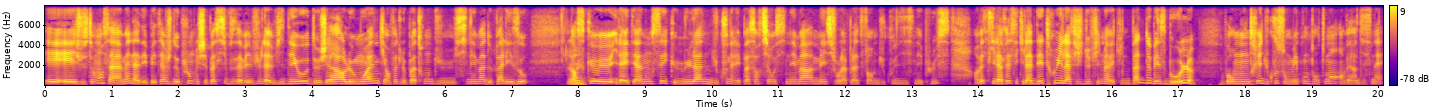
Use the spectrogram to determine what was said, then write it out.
Et, et justement, ça amène à des pétages de plomb. Et je sais pas si vous avez vu la vidéo de Gérard Lemoine, qui est en fait le patron du cinéma de Palaiso. Ah Lorsque il a été annoncé que Mulan, du coup, n'allait pas sortir au cinéma, mais sur la plateforme, du coup, Disney+. En fait, ce qu'il a fait, c'est qu'il a détruit l'affiche du film avec une batte de baseball pour montrer, du coup, son mécontentement envers Disney.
